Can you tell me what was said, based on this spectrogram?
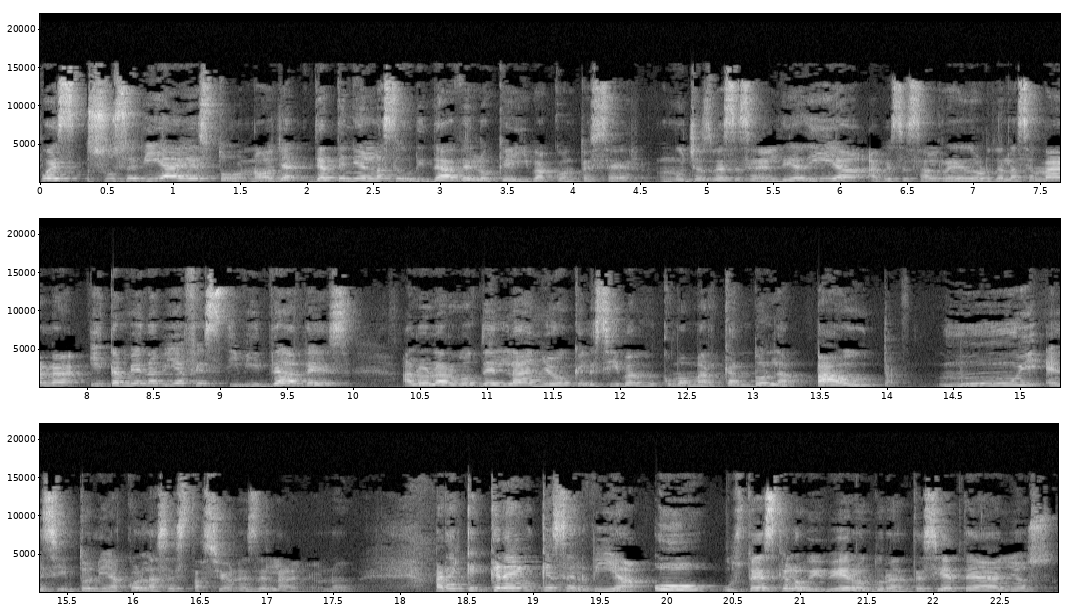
pues sucedía esto, ¿no? Ya, ya tenían la seguridad de lo que iba a acontecer, muchas veces en el día a día, a veces alrededor de la semana, y también había festividades a lo largo del año que les iban como marcando la pauta, muy en sintonía con las estaciones del año, ¿no? ¿Para qué creen que servía? O ustedes que lo vivieron durante siete años,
